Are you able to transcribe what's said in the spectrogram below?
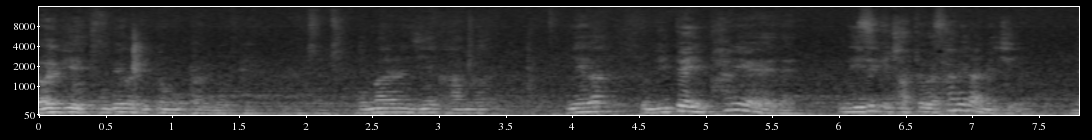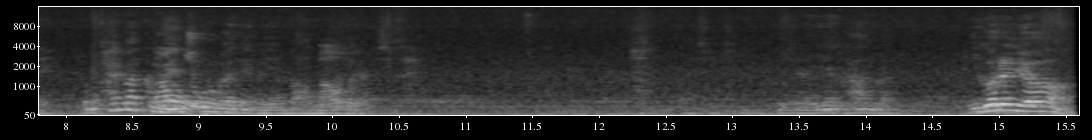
넓이의 2배가 밑변 곱하기 높이야. 뭔 말하는지 이해가 안 가? 이해가? 그럼 밑변이 8이어야 돼. 근데 이 새끼 좌표가 3이라며, 지금. 네. 그럼 8만큼 마오. 왼쪽으로 가야 되니까 얘 마오. 마오요. 얘들아, 이해가 안 가? 이거를요,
